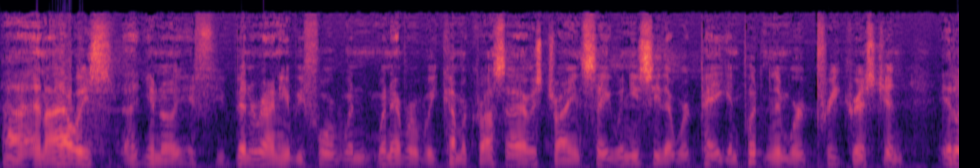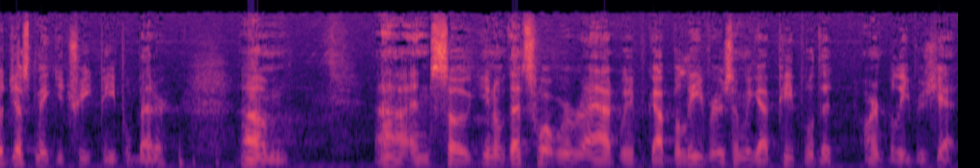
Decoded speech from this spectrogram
Uh, and I always, uh, you know, if you've been around here before, when, whenever we come across it, I always try and say, when you see that word pagan, put in the word pre Christian. It'll just make you treat people better. Um, uh, and so, you know, that's what we're at. We've got believers and we got people that aren't believers yet,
